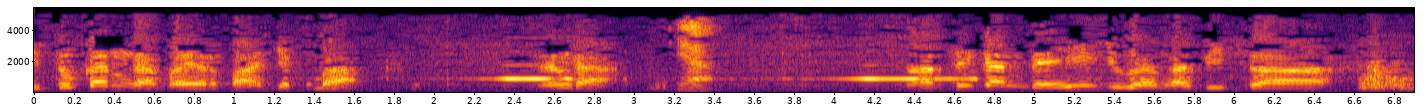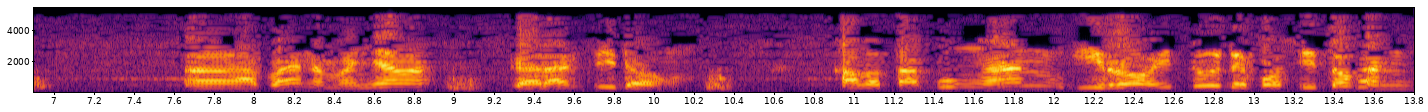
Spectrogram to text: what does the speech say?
itu kan nggak bayar pajak, Mbak. Ya enggak? Ya. Nanti kan BI juga nggak bisa eh, apa namanya garansi dong. Kalau tabungan giro itu deposito kan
